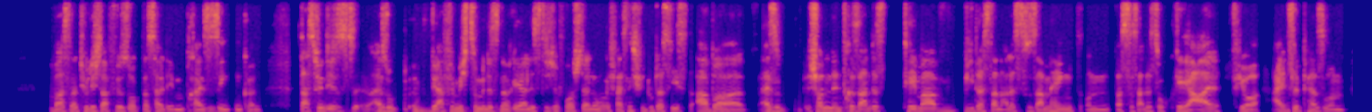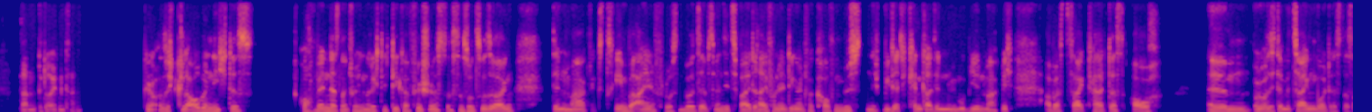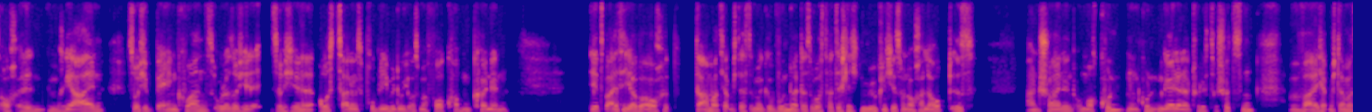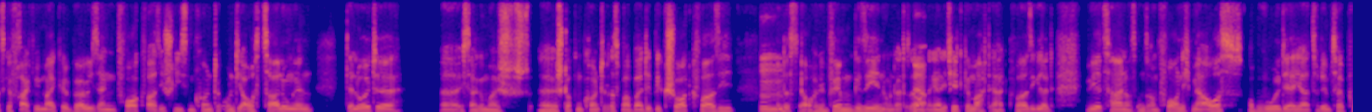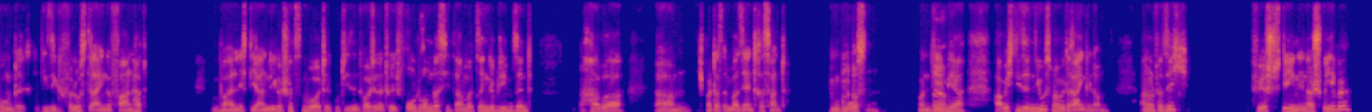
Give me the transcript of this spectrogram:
was natürlich dafür sorgt, dass halt eben Preise sinken können. Das finde ich also, wäre für mich zumindest 'ne realistische Vorstellung. Ich weiß nicht, wie du das siehst, aber also, schon 'n interessantes Thema, wie das dann alles zusammenhängt und was das alles so real für Einzelpersonen dann bedeuten kann. Genau, also, ich glaube nicht, dass auch wenn das natürlich 'n richtig dicker Fisch ist, dass das sozusagen den Markt extrem beeinflussen wird, selbst wenn sie 2, 3 von den Dingern verkaufen müssten. Ich wie gesagt, ich kenne grad den Immobilienmarkt nicht, aber es zeigt halt, dass auch ähm, oder was ich damit zeigen wollte, ist, dass auch in im Realen solche Bankruns oder solche solche Auszahlungsprobleme durchaus mal vorkommen können. Jetzt weiß ich aber auch damals hat mich das immer gewundert, dass so was tatsächlich möglich ist und auch erlaubt ist, anscheinend, um auch Kunden und Kundengelder natürlich zu schützen, weil ich habe mich damals gefragt, wie Michael Burry seinen Fonds quasi schließen konnte und die Auszahlungen der Leute, äh, ich sage mal, äh, stoppen konnte. Das war bei „The Big Short“ quasi. Und Mhm. das ja auch in dem Film gesehen und hat das auch in Ja. der Realität gemacht. Er hat quasi gesagt: „Wir zahlen aus unserem Fonds nicht mehr aus“, obwohl der ja zu dem Zeitpunkt riesige Verluste eingefahren hat, weil ich die Anleger schützen wollte. Gut, die sind heute natürlich froh drum, dass sie damals drin geblieben sind, aber, ähm, ich fand das immer sehr interessant im Ja. Großen. Von dem Ja. her habe ich diese News mal mit reingenommen. An und für sich, wir stehen in der Schwebe,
